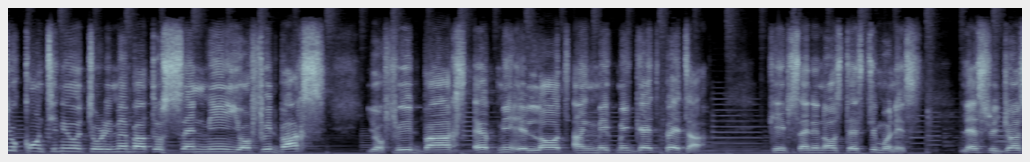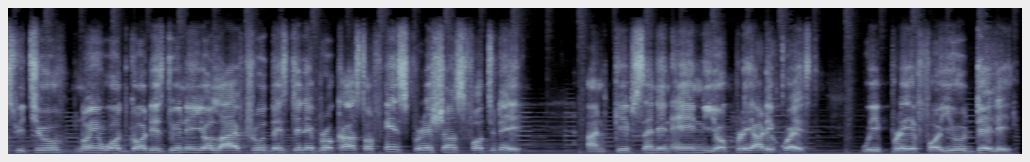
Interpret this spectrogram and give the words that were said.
do continue to remember to send me your feedbacks. Your feedbacks help me a lot and make me get better. Keep sending us testimonies. Let's rejoice with you, knowing what God is doing in your life through this daily broadcast of inspirations for today. And keep sending in your prayer request. We pray for you daily.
